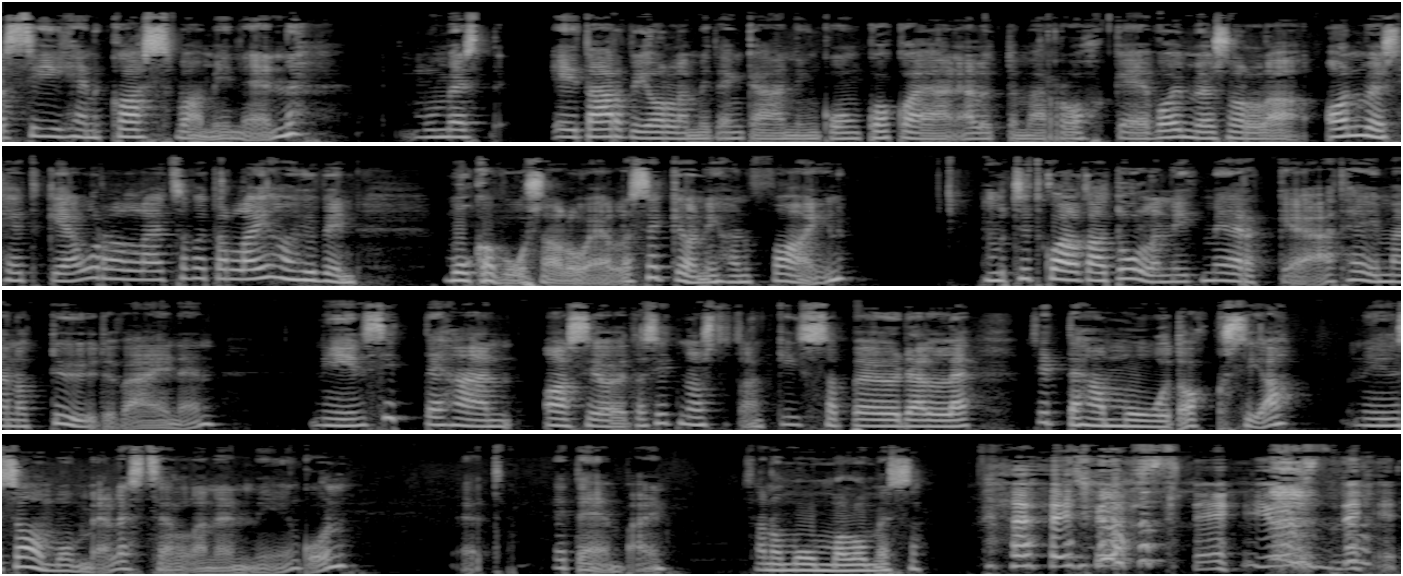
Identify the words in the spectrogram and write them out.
siihen kasvaminen. Mun mielestä ei tarvi olla mitenkään niin kuin koko ajan älyttömän rohkea. Voi myös olla, on myös hetkiä uralla, että sä voit olla ihan hyvin mukavuusalueella. Sekin on ihan fine. Mutta sitten kun alkaa tulla niitä merkkejä, että hei mä en ole tyytyväinen, niin sitten tehdään asioita, sitten nostetaan kissapöydälle, sitten tehdään muutoksia. Niin se on mun mielestä sellainen, niin kuin, että eteenpäin, sano mummo lumessa. just niin, just niin.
